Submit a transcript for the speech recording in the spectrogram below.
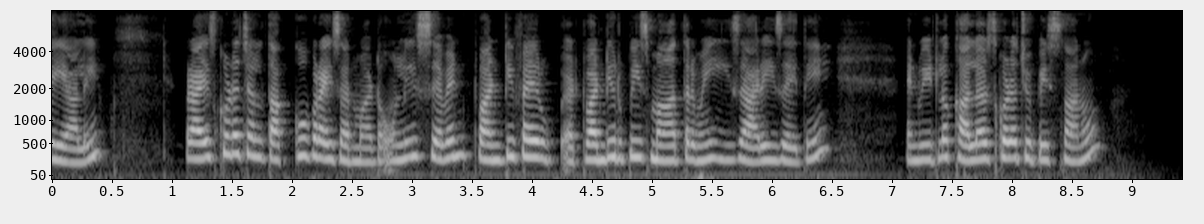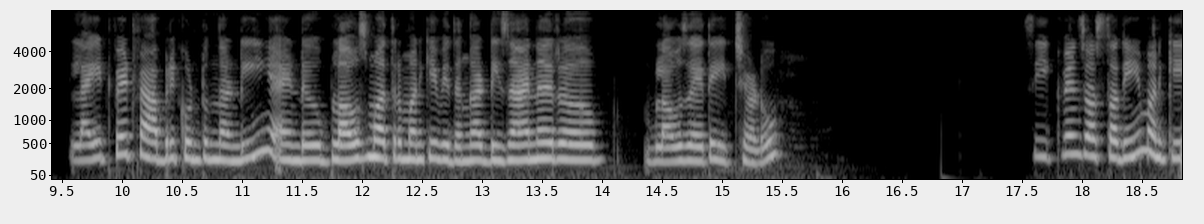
చేయాలి. ప్రైస్ కూడా చాలా తక్కువ ప్రైస్ అనమాట only seven twenty five twenty rupees మాత్రమే ఈ శారీస్ అయితే. అండ్ వీటిలో కలర్స్ కూడా చూపిస్తాను. లైట్ వెయిట్ ఫ్యాబ్రిక్ ఉంటుందండి. అండ్ బ్లౌజ్ మాత్రం మనకి ఈ విధంగా డిజైనర్ బ్లౌజ్ అయితే ఇచ్చాడు. సీక్వెన్స్ వస్తుంది. మనకి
